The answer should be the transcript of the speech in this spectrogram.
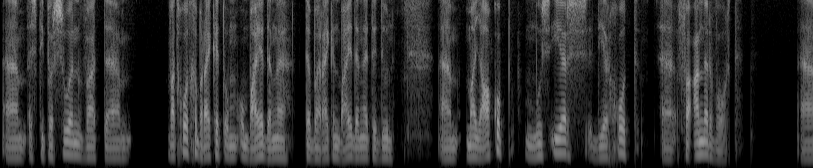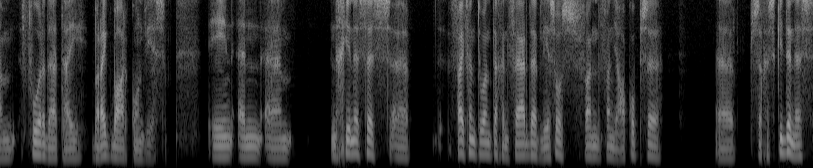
ehm um, is die persoon wat ehm um, wat God gebruik het om om baie dinge te bereik en baie dinge te doen. Ehm um, maar Jakob moes eers deur God uh verander word. Ehm um, voordat hy bereikbaar kon wees. En in ehm um, in Genesis uh 25 en verder lees ons van van Jakob se uh se geskiedenis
